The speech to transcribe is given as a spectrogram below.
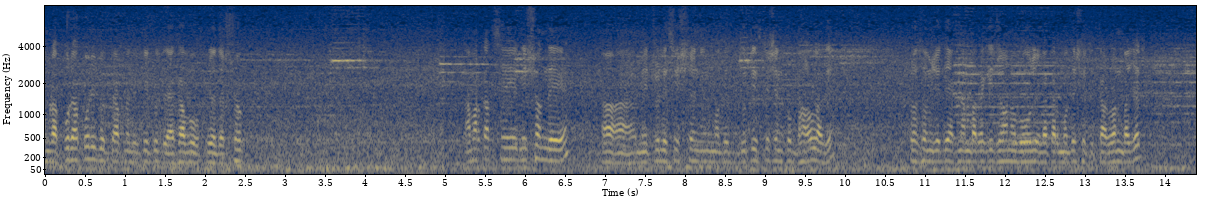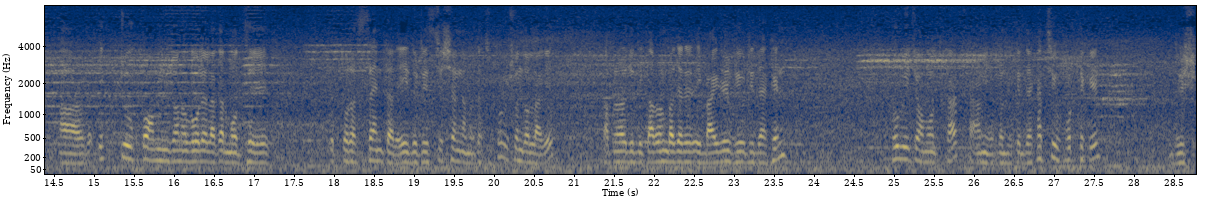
আমরা পুরাপুরি করতে আপনাদেরকে একটু দেখাবো, প্রিয় দর্শক। আমার কাছে নিঃসন্দেহে মেট্রো স্টেশনের মধ্যে দুটি স্টেশন খুব ভালো লাগে। প্রথম যদি এক নাম্বার রাখি, জনবহুল এলাকার মধ্যে, সেটি কারওয়ান বাজার। আর একটু কম জনবহুল এলাকার মধ্যে উত্তরা সেন্টার এই দুটি স্টেশন আমার কাছে খুবই সুন্দর লাগে। আপনারা যদি কারণ বাজারের এই বাইরের ভিউটি দেখেন, খুবই চমৎকার। আমি আপনাদেরকে দেখাচ্ছি উপর থেকে দৃশ্য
